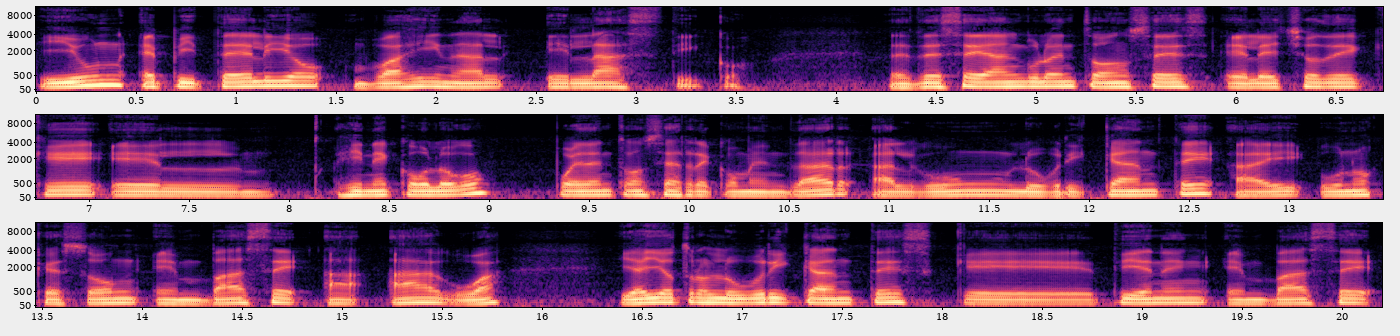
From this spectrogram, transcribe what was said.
y un epitelio vaginal elástico. Desde ese ángulo entonces el hecho de que el ginecólogo pueda entonces recomendar algún lubricante, hay unos que son en base a agua y hay otros lubricantes que tienen en base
